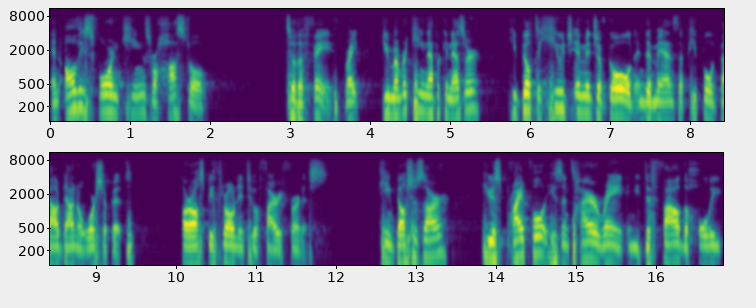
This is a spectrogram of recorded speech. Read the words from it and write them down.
And all these foreign kings were hostile to the faith, right? Do you remember King Nebuchadnezzar? He built a huge image of gold and demands that people bow down and worship it or else be thrown into a fiery furnace. King Belshazzar, he was prideful his entire reign, and he defiled the holy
